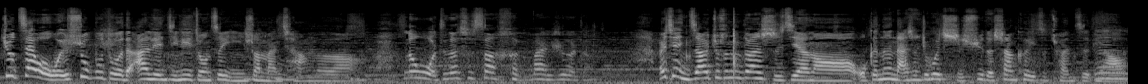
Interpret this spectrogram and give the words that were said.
就在我为数不多的暗恋经历中，这已经算蛮长的了。那我真的是算很慢热的。而且你知道，就是那段时间哦，我跟那个男生就会持续的上课一直传纸条，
